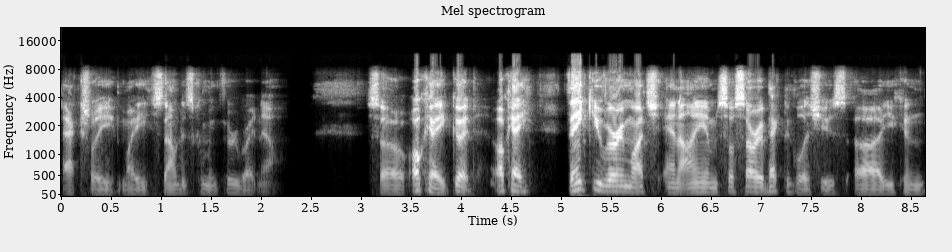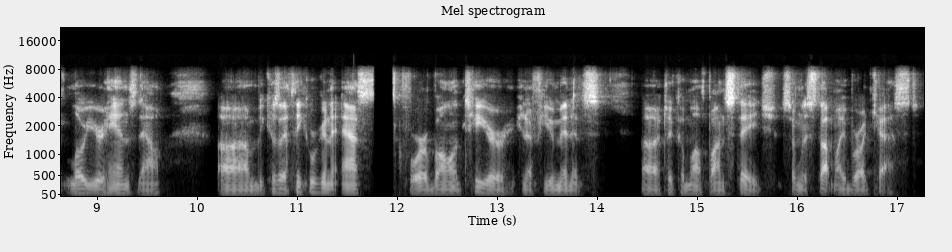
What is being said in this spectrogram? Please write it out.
actually my sound is coming through right now. So, okay, good. Okay, thank you very much. And I am so sorry about technical issues. Uh, you can lower your hands now um, because I think we're going to ask for a volunteer in a few minutes uh, to come up on stage. So I'm going to stop my broadcast.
